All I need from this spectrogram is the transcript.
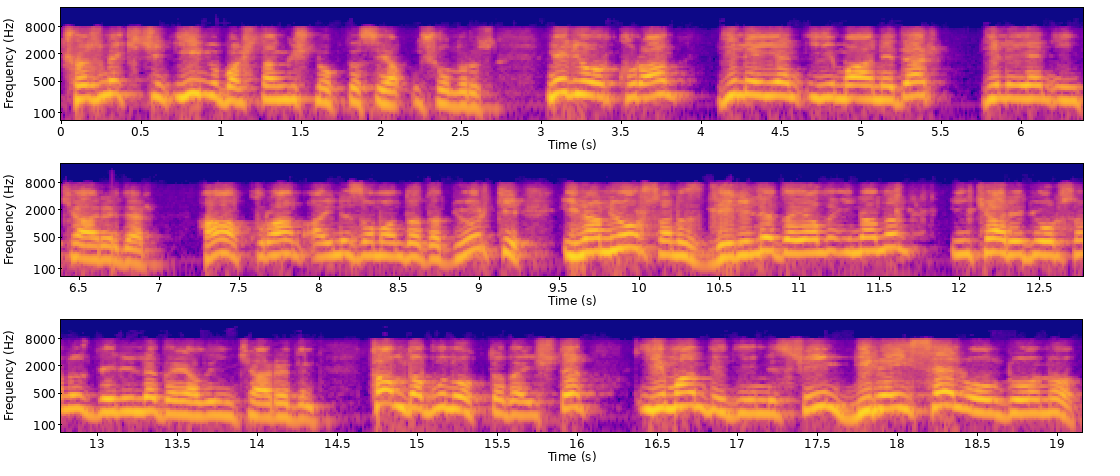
çözmek için iyi bir başlangıç noktası yapmış oluruz. Ne diyor Kur'an? Dileyen iman eder, dileyen inkar eder. Ha Kur'an aynı zamanda da diyor ki inanıyorsanız delile dayalı inanın, inkar ediyorsanız delile dayalı inkar edin. Tam da bu noktada işte iman dediğimiz şeyin bireysel olduğunu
